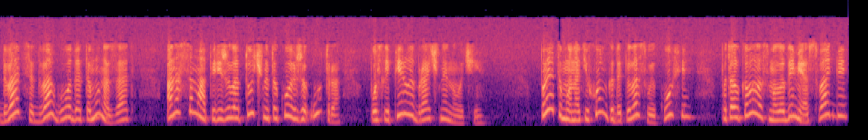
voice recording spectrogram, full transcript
Двадцать два года тому назад она сама пережила точно такое же утро после первой брачной ночи. Поэтому она тихонько допила свой кофе, потолковала с молодыми о свадьбе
